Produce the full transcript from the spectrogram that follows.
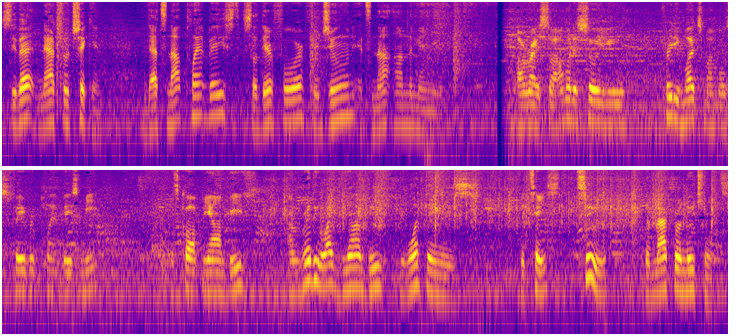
See that? Natural chicken. That's not plant-based, so therefore, for June, it's not on the menu. All right, so I want to show you pretty much my most favorite plant-based meat. It's called Beyond Beef. I really like Beyond Beef. One thing is the taste. Two, the macronutrients.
